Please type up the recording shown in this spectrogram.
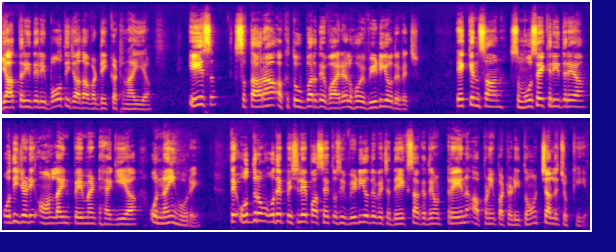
ਯਾਤਰੀ ਦੇ ਲਈ ਬਹੁਤ ਹੀ ਜ਼ਿਆਦਾ ਵੱਡੀ ਕਠਿਨਾਈ ਆ। ਇਸ 17 ਅਕਤੂਬਰ ਦੇ ਵਾਇਰਲ ਹੋਏ ਵੀਡੀਓ ਦੇ ਵਿੱਚ ਇੱਕ ਇਨਸਾਨ ਸਮੋਸੇ ਖਰੀਦ ਰਿਹਾ, ਉਹਦੀ ਜਿਹੜੀ ਆਨਲਾਈਨ ਪੇਮੈਂਟ ਹੈਗੀ ਆ, ਉਹ ਨਹੀਂ ਹੋ ਰਹੀ। ਤੇ ਉਧਰੋਂ ਉਹਦੇ ਪਿਛਲੇ ਪਾਸੇ ਤੁਸੀਂ ਵੀਡੀਓ ਦੇ ਵਿੱਚ ਦੇਖ ਸਕਦੇ ਹੋ ਟ੍ਰੇਨ ਆਪਣੀ ਪਟੜੀ ਤੋਂ ਚੱਲ ਚੁੱਕੀ ਆ।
